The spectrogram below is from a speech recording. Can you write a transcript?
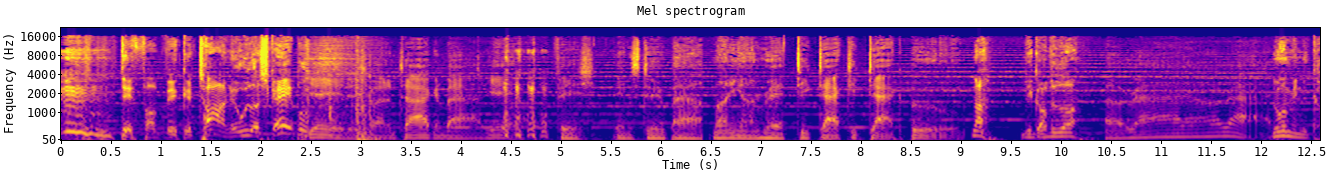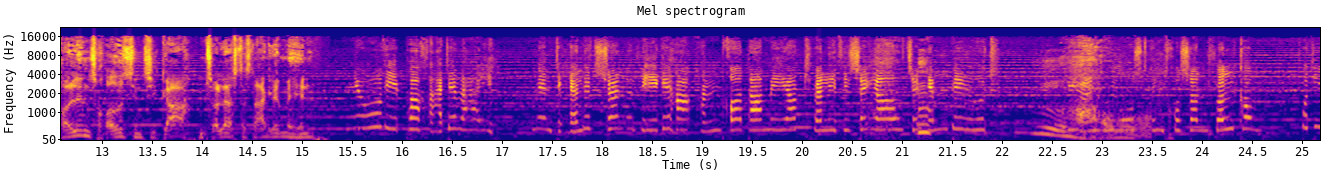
det får vegetarerne ud af skabet. Yeah, that's what I'm talking about. Yeah. Fish in a stew, pal. Money on red. Tic tac, tic tac, boom. Nå, vi går videre. Alright, alright. Nu har Minnie Collins røget sin cigar, så lad os da snakke lidt med hende. Nu er vi på rette vej. Men det er lidt synd, at vi ikke har andre, der er mere kvalificerede til embedet. Det er en most interessant velkommen, for de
